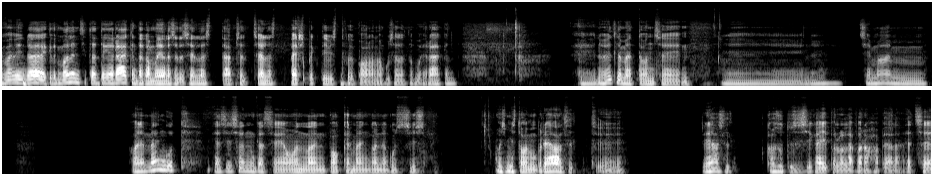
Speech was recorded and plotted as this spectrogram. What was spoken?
Ma võin rääkida, ma olen seda tegelikult rääkinud, aga ma ei ole seda sellest, täpselt sellest perspektiivist võib-olla nagu selle tõttu ei rääkinud. Äh, no ütleme, et on see noh, see maailm, on mängud ja siis on ka see online pokkermäng on ju, kus siis, kus, mis toimub reaalselt, reaalselt kasutuses ja käibel oleva raha peale, et see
